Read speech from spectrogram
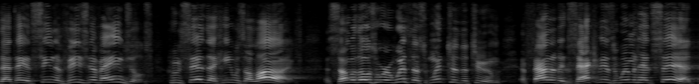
that they had seen a vision of angels who said that he was alive. And some of those who were with us went to the tomb and found it exactly as the women had said,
